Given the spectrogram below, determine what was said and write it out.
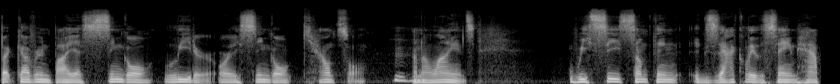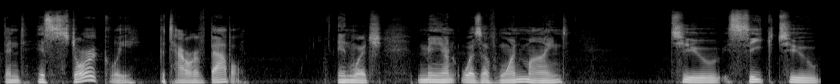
but governed by a single leader or a single council, an mm-hmm. alliance. We see something exactly the same happened historically, the Tower of Babel, in which man was of one mind to seek to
